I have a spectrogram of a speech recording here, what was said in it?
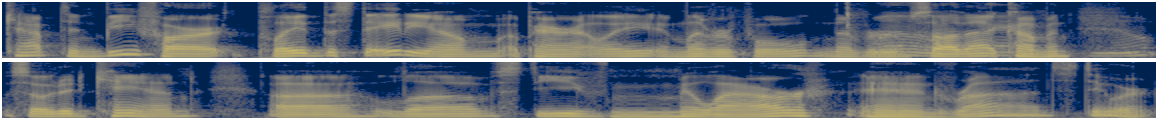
Captain Beefheart played the stadium apparently in Liverpool. Never Whoa, saw that okay. coming. Nope. So did Can. Uh, love Steve Miller and Rod Stewart.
